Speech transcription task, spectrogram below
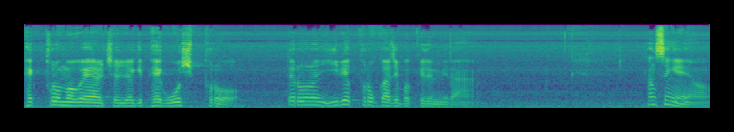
100% 먹어야 할 전력이 150% 때로는 200%까지 먹게 됩니다. 상승해요.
